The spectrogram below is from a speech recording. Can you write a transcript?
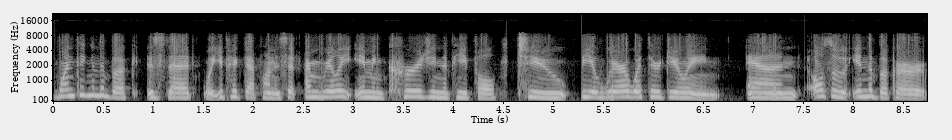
One thing in the book is that what you picked up on is that I'm really am encouraging the people to be aware of what they're doing. And also in the book are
